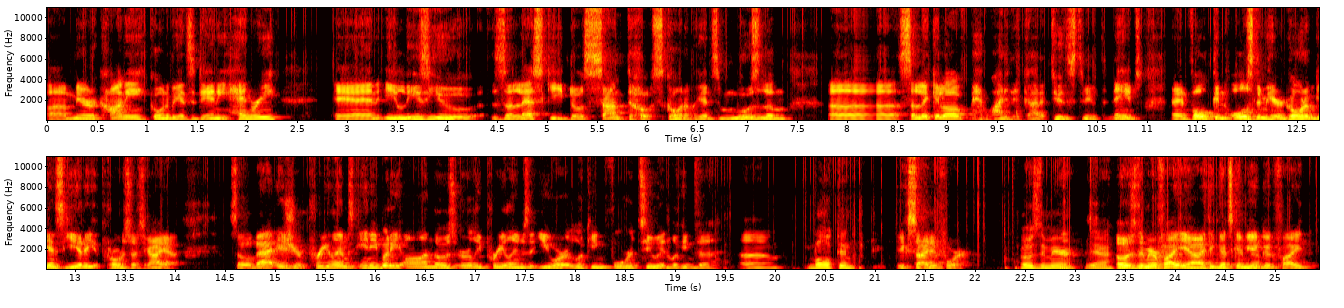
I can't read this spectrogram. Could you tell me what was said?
uh, Mirkani going up against Danny Henry, and Elizeu Zaleski dos Santos going up against Muslim uh. Man, why do they got to do this to me with the names? And Volkan Ozdemir going up against Yuri Prochazka. So that is your prelims. Anybody on those early prelims that you are looking forward to and looking to um, Volkan excited for? Ozdemir, yeah. Ozdemir fight, yeah. I think that's going to be yeah. a good fight.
